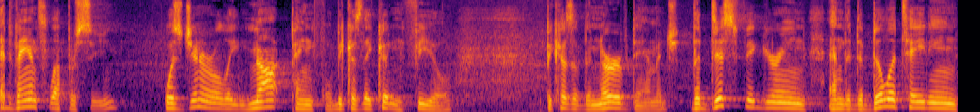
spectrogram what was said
advanced leprosy was generally not painful because they couldn't feel, because of the nerve damage, the disfiguring and the debilitating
